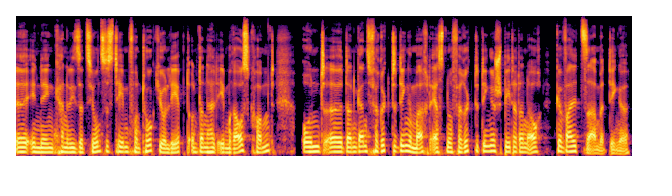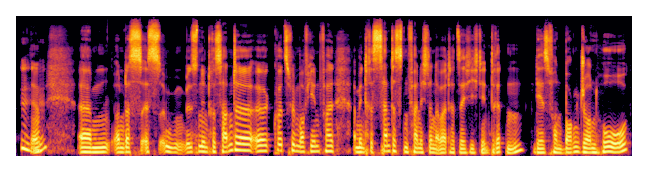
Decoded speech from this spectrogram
äh, in den Kanalisationssystemen von Tokio lebt und dann halt eben rauskommt und äh, dann ganz verrückte Dinge macht. Erst nur verrückte Dinge, später dann auch gewaltsame Dinge. Mhm. Ja? Ähm, und das ist, ähm, ist ein interessanter äh, Kurzfilm auf jeden Fall. Am interessantesten fand ich dann aber tatsächlich den dritten. Der ist von Bong Joon-ho.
